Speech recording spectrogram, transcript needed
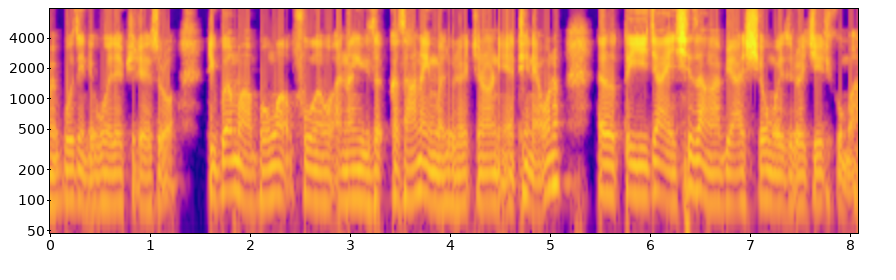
မယ်ပွဲစဉ်တွေဝဲလည်းဖြစ်တယ်ဆိုတော့ဒီပွဲမှာဘုံမောက်ဖူဝမ်ကိုအနိုင်ကစားနိုင်မယ်လို့လည်းကျွန်တော်အနေနဲ့ထင်တယ်ပေါ့နော်အဲ့တော့တည်ကြရင်85ပြားရှုံးမယ်ဆိုတော့ဂျေးတစ်ခုမှာ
